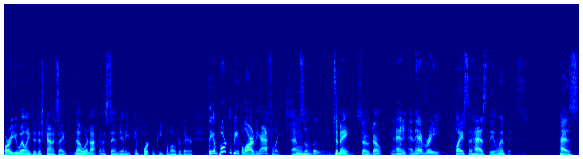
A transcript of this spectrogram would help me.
Or are you willing to just kind of say, no, we're not going to send any important people over there? The important people are the athletes mm-hmm. Absolutely. to me. So don't. You know, And, and every place that has the Olympics has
